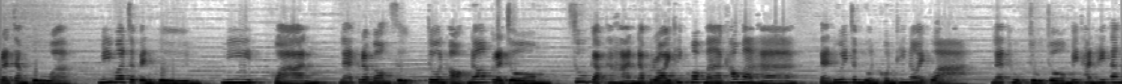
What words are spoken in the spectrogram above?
ประจำตัว ไม่ว่าจะเป็นปืน มีด ขวาน และกระบองศึก โจรออกนอกกระโจม สู้กับทหารนับร้อยที่ควบมาเข้ามาหา แต่ด้วยจำนวนคนที่น้อยกว่า และถูกจู่โจมไม่ทันให้ตั้ง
